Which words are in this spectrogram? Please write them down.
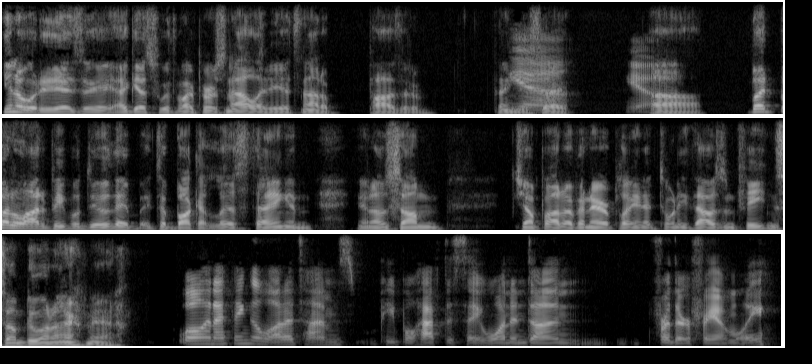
You know what it is? I guess with my personality, it's not a positive thing yeah. to say. Yeah. Uh, but but a lot of people do. They it's a bucket list thing, and you know some jump out of an airplane at twenty thousand feet, and some do an Ironman. Well, and I think a lot of times people have to say one and done for their family.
